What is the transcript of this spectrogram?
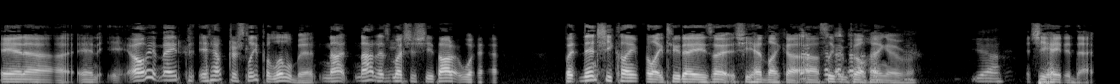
and uh, and it, oh, it made it helped her sleep a little bit, not not as much as she thought it would have. But then she claimed for like two days uh, she had like a, a sleeping pill hangover, Yeah. and she hated that.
